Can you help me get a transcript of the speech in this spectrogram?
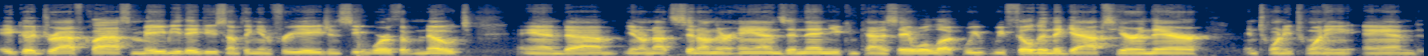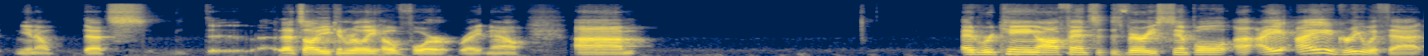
a good draft class. Maybe they do something in free agency worth of note and, um, you know, not sit on their hands. And then you can kind of say, well, look, we, we filled in the gaps here and there in 2020. And, you know, that's, that's all you can really hope for right now. Um, Edward King offense is very simple. I, I agree with that.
